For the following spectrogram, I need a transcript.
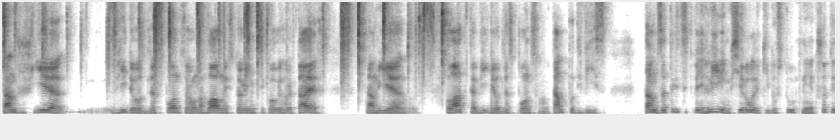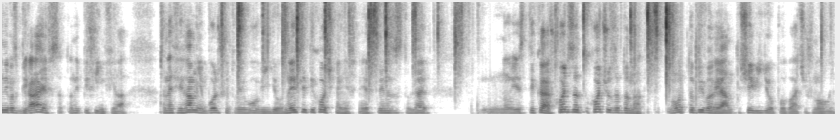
Там же ж є відео для спонсорів на главній сторінці, коли гортаєш. Там є вкладка відео для спонсорів. Там подвіз. Там за 35 гривень всі ролики доступні. Якщо ти не розбираєшся, то не пиши ніфіга. А нафіга мне больше твоего видео? Ну, если ты хочешь, конечно, я ж тебе не заставляю. Ну, если ти кажеш, хоч за, хочу задонатити. Ну, от тобі варіант, ще відео побачиш новий.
